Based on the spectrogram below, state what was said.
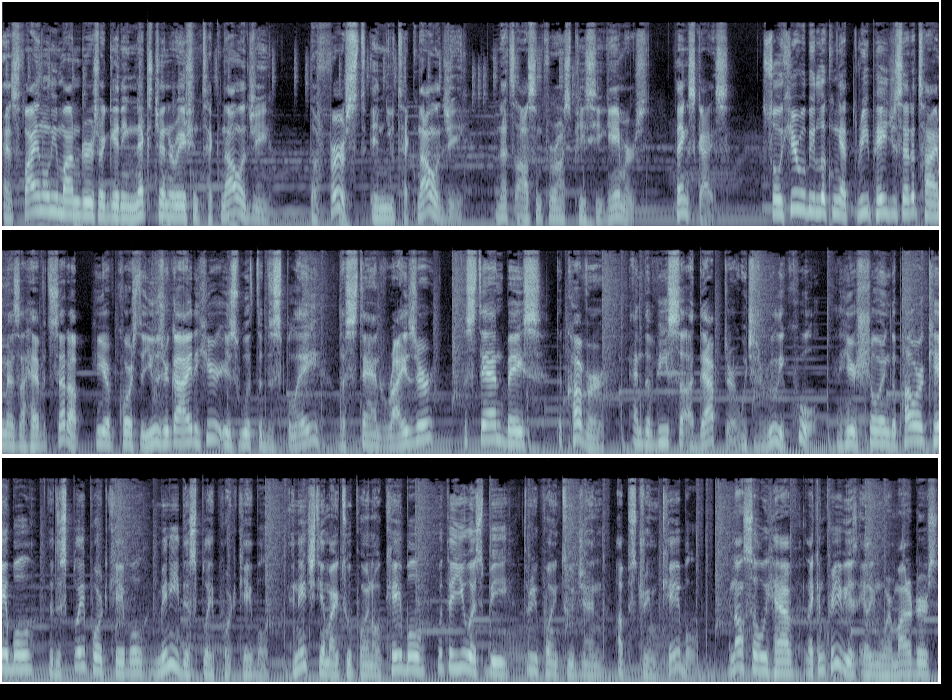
As finally monitors are getting next generation technology, the first in new technology. That's awesome for us PC gamers. Thanks guys. So here we'll be looking at three pages at a time as I have it set up. Here of course the user guide here is with the display, the stand riser, the stand base, the cover, and the VESA adapter which is really cool. And here showing the power cable, the DisplayPort cable, mini DisplayPort cable, an HDMI 2.0 cable with a USB 3.2 gen upstream cable. And also we have, like in previous Alienware monitors,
